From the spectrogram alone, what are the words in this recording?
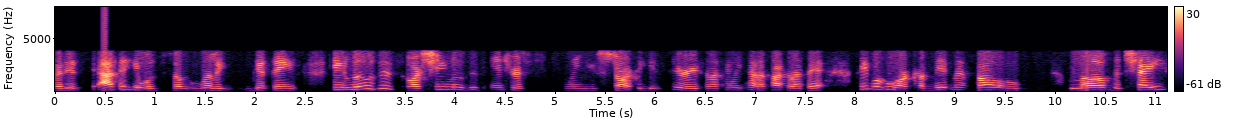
but it's. I think it was some really good things. He loses or she loses interest when you start to get serious, and I think we kind of talked about that. People who are commitment phobes love the chase,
